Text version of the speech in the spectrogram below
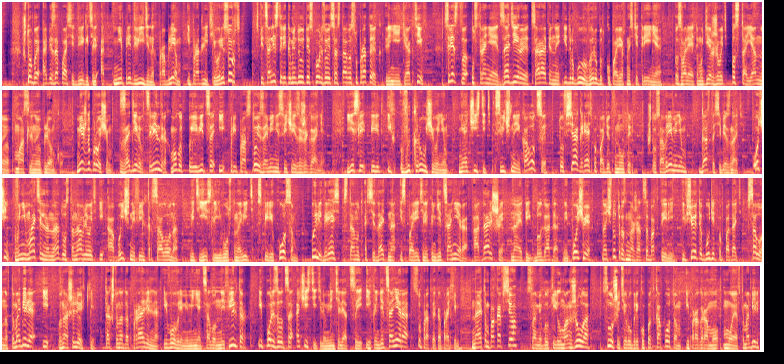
Чтобы обезопасить двигатель от непредвиденных проблем и продлить его ресурс, специалисты рекомендуют использовать составы Супротек линейки «Актив», Средство устраняет задиры, царапины и другую выработку поверхности трения, позволяет им удерживать постоянную масляную пленку. Между прочим, задиры в цилиндрах могут появиться и при простой замене свечей зажигания. Если перед их выкручиванием не очистить свечные колодцы, то вся грязь попадет внутрь, что со временем даст о себе знать. Очень внимательно надо устанавливать и обычный фильтр салона, ведь если его установить с перекосом, Пыль и грязь станут оседать на испарителе кондиционера, а дальше на этой благодатной почве начнут размножаться бактерии. И все это будет попадать в салон автомобиля и в наши легкие. Так что надо правильно и вовремя менять салонный фильтр и пользоваться очистителем вентиляции и кондиционера Супротек Апрахим. На этом пока все. С вами был Кирилл Манжула. Слушайте рубрику «Под капотом» и программу «Мой автомобиль»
